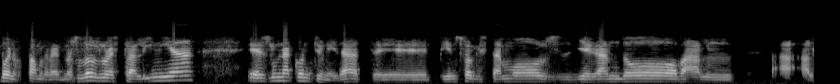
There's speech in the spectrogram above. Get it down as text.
Bueno, vamos a ver, nosotros nuestra línea es una continuidad. Eh, pienso que estamos llegando al, al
